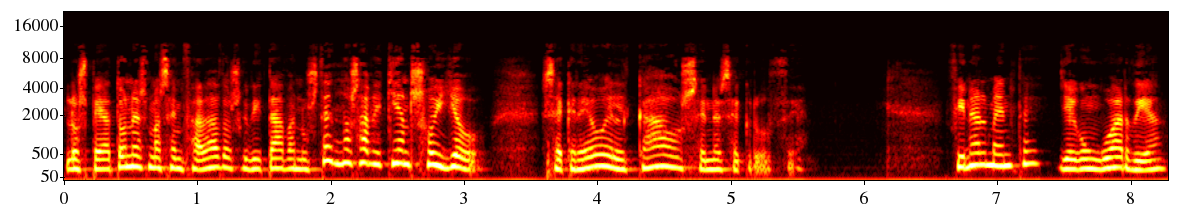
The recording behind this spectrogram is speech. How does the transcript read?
los peatones más enfadados gritaban Usted no sabe quién soy yo. Se creó el caos en ese cruce. Finalmente llegó un guardia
